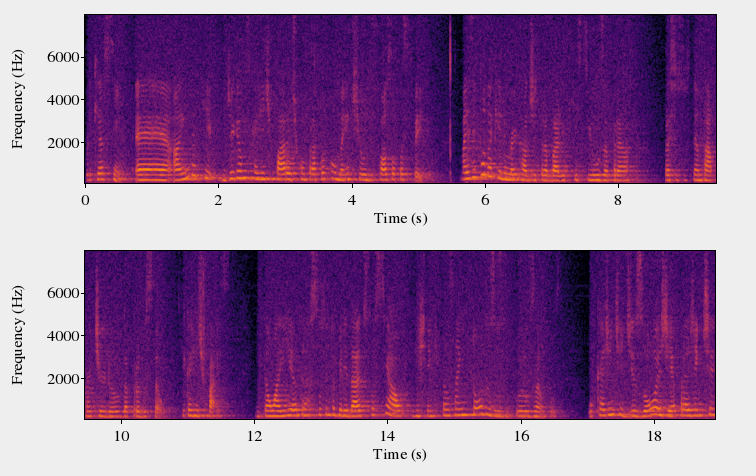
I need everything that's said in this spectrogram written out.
Porque assim, é, ainda que, digamos que a gente para de comprar totalmente e use só as roupas feitas mas e todo aquele mercado de trabalho que se usa para se sustentar a partir do, da produção? O que, que, a gente faz? Então aí entra a sustentabilidade social. A gente tem que pensar em todos os, os amplos. O que a gente diz hoje é para a gente,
